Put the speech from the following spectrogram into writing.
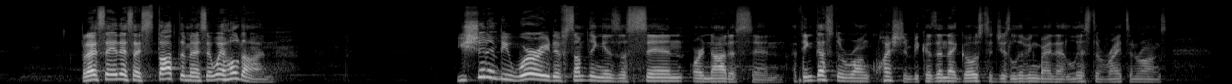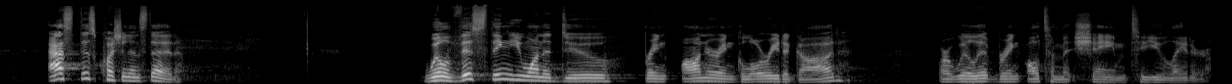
but I say this I stop them and I say, wait, hold on. You shouldn't be worried if something is a sin or not a sin. I think that's the wrong question because then that goes to just living by that list of rights and wrongs. Ask this question instead Will this thing you want to do bring honor and glory to God, or will it bring ultimate shame to you later?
